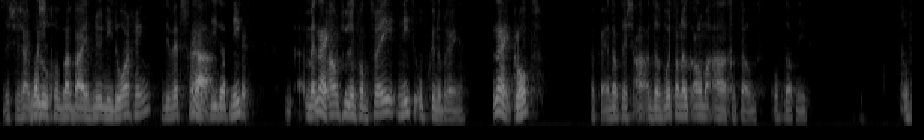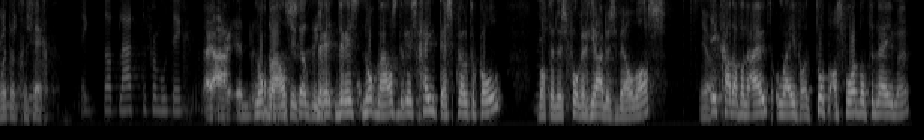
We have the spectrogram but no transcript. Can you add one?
Dus er zijn ploegen waarbij het nu niet doorging, die wedstrijd, die dat niet met aanvulling van twee niet op kunnen brengen. Nee, klopt. Oké, en dat, is, dat wordt dan ook allemaal aangetoond, of dat niet? of wordt dat gezegd? Ik, dat laatste vermoed ik. Nou ja, eh, nogmaals, er, er, is, nogmaals, er is geen testprotocol. Wat er dus vorig jaar dus wel was. Ja. Ik ga ervan uit, om even het top als voorbeeld te nemen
